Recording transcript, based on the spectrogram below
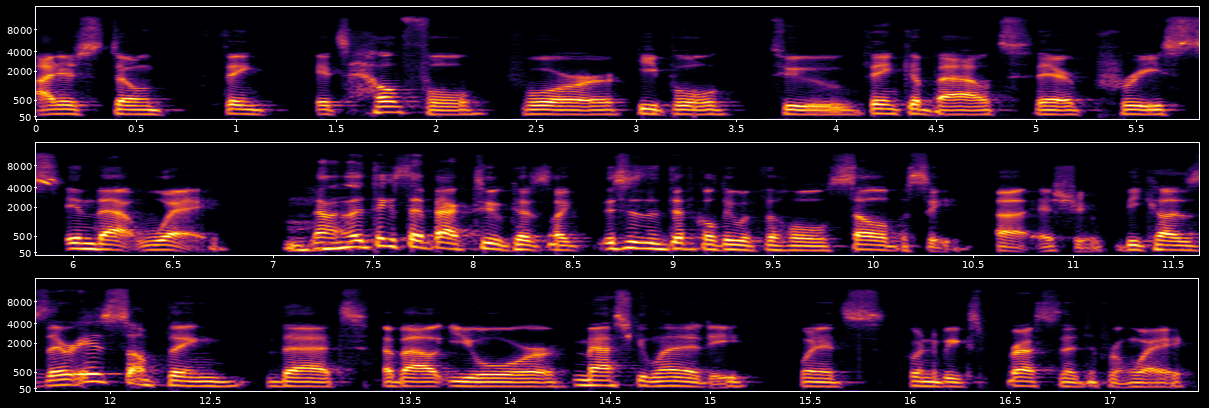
I just don't think it's helpful for people to think about their priests in that way. Mm-hmm. Now, I take a step back too, because like this is the difficulty with the whole celibacy uh, issue, because there is something that about your masculinity when it's going to be expressed in a different way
